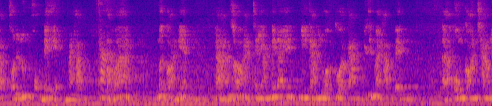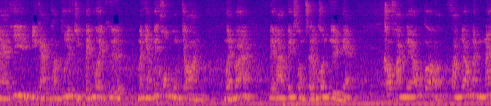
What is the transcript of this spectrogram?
กับคนรุ่นผมได้เห็นนะครับค่ะแต่ว่า เมื่อก่อนเนี้ยเขาอาจจะยังไม่ได้มีการรวมตัวกันขึ้นมาทำเป็นอองค์กรชาวนาที่มีการทำธุรกิจไปด้วย คือมันยังไม่ครบวงจร เหมือนว่าเวลาไปส่งเสริมคนอื่นเนี่ยเขาฟังแล้วก็ฟังแล้วมันน่า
